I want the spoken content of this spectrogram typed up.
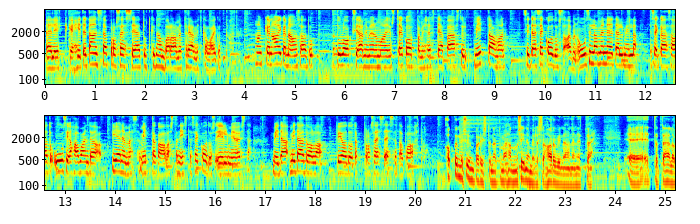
eli kehitetään sitä prosessia ja tutkitaan parametreja, mitkä vaikuttavat. Hankkeen aikana on saatu tuloksia nimenomaan just sekoittamisesta ja päästy mittaamaan sitä sekoitusta aivan uusilla menetelmillä sekä saatu uusia havaintoja pienemmässä mittakaavasta niistä sekoitusilmiöistä, mitä, mitä tuolla biotuoteprosesseissa tapahtuu. Oppimisympäristönä tämähän on siinä mielessä harvinainen, että, että täällä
